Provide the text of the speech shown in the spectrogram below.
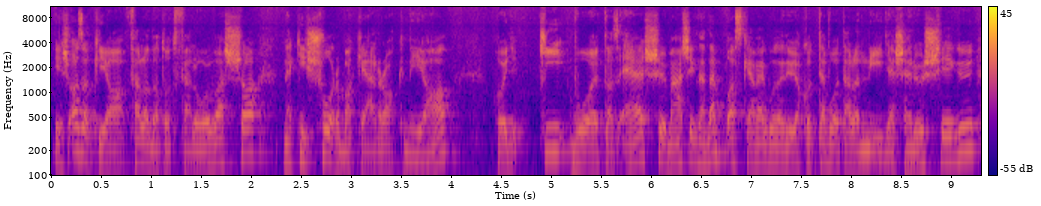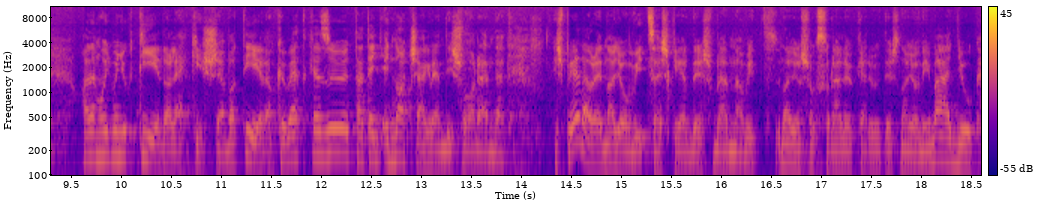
és az, aki a feladatot felolvassa, neki sorba kell raknia, hogy ki volt az első, másik, tehát nem azt kell megmondani, hogy akkor te voltál a négyes erősségű, hanem hogy mondjuk tiéd a legkisebb, a tiéd a következő, tehát egy, egy nagyságrendi sorrendet. És például egy nagyon vicces kérdés benne, amit nagyon sokszor előkerült, és nagyon imádjuk,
